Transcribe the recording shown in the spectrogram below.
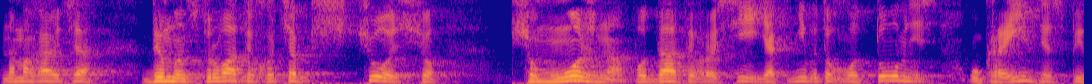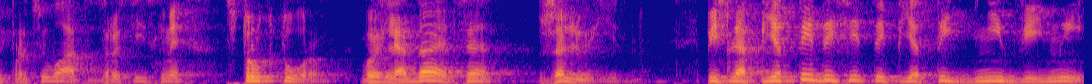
намагаються демонструвати хоча б щось, що що можна подати в Росії як нібито готовність українців співпрацювати з російськими структурами. Виглядає це жалюгідно. Після 55 днів війни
